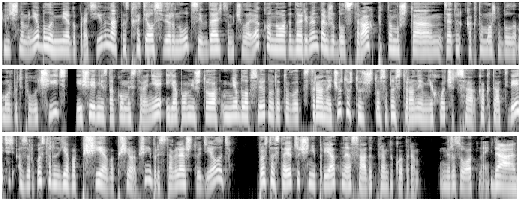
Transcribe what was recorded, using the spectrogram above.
Лично мне было мега противно, просто хотелось вернуться и вдарить этому человеку, но одновременно также был страх, потому что за это как-то можно было, может быть, получить, еще и в незнакомой стране. И я помню, что у меня было абсолютно вот это вот странное чувство, что, что с одной стороны мне хочется как-то ответить, а с другой стороны я вообще, вообще, вообще не представляю, что делать. Просто остается очень неприятный осадок, прям такой прям мерзотный. Да.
